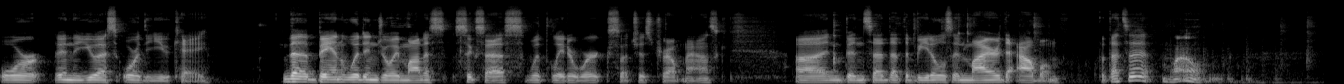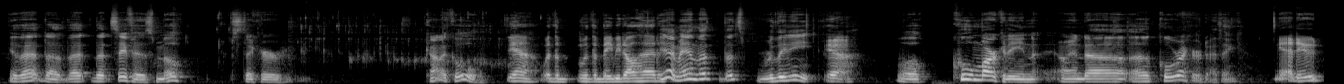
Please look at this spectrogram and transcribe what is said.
or in the U.S. or the U.K. The band would enjoy modest success with later works such as Trout Mask, uh, and been said that the Beatles admired the album, but that's it. Wow. Yeah, that uh, that that safe as milk sticker, kind of cool. Yeah, with the with the baby doll head. Yeah, man, that that's really neat. yeah, Well, cool marketing and uh, a cool record, I think. yeah, dude.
